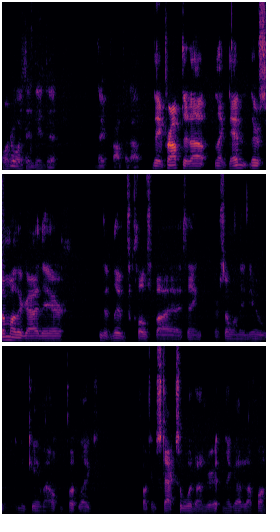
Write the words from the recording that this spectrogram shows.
Wonder what they did to they prop it up. they propped it up. Like, then there's some other guy there that lived close by, I think, or someone they knew, and he came out and put like fucking stacks of wood under it, and they got it up on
